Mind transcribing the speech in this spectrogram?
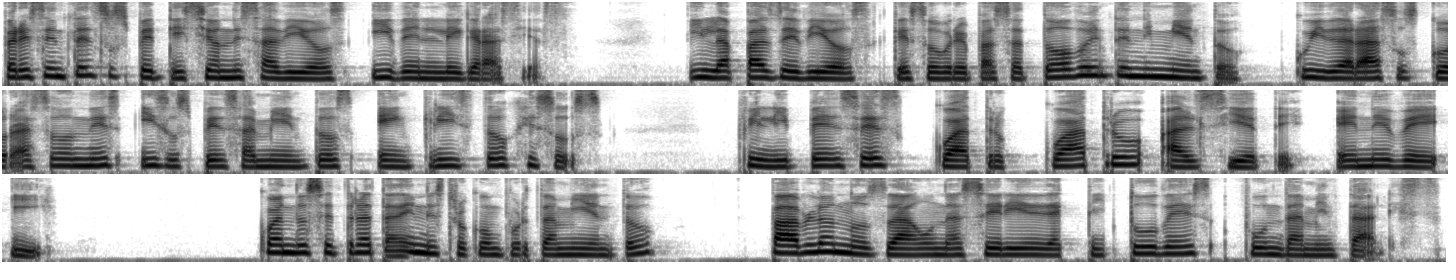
presenten sus peticiones a Dios y denle gracias. Y la paz de Dios, que sobrepasa todo entendimiento, cuidará sus corazones y sus pensamientos en Cristo Jesús. Filipenses 4:4 al 7, NBI. Cuando se trata de nuestro comportamiento, Pablo nos da una serie de actitudes fundamentales.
